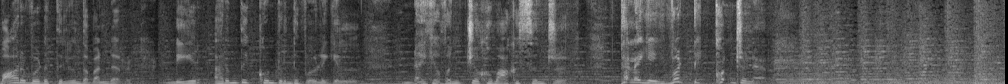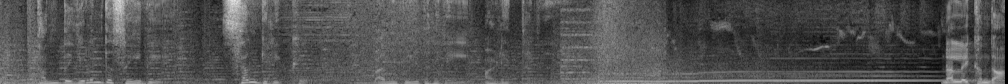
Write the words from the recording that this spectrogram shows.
மாறுவேடத்தில் இருந்த மன்னர் நீர் அருந்திக் கொண்டிருந்த வேளையில் நயவஞ்சகமாக சென்று தலையை வெட்டி கொன்றனர். தந்தை இருந்த செய்தி சங்கிலிக்கு மனவேதனையை அளித்தது. நல்லை கந்தா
